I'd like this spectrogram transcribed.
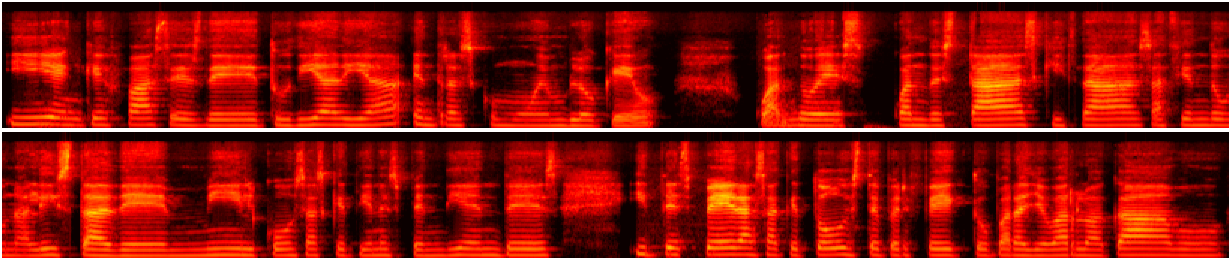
y en qué fases de tu día a día entras como en bloqueo cuando es, cuando estás quizás haciendo una lista de mil cosas que tienes pendientes y te esperas a que todo esté perfecto para llevarlo a cabo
